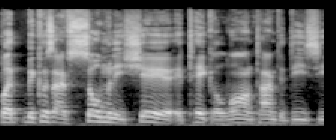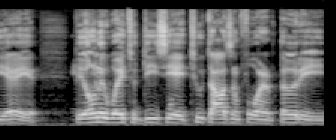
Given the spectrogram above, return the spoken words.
but because I have so many share, it take a long time to DCA the only way to DCA 2,430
